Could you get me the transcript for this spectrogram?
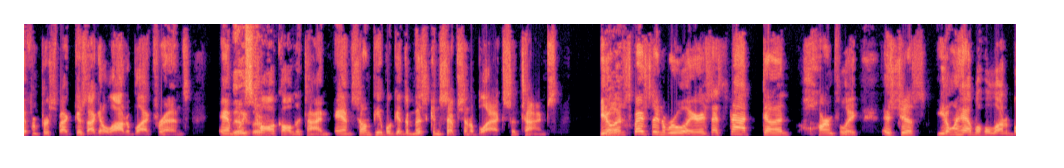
different perspective because I get a lot of black friends and Yes, we sir. talk all the time. And some people get the misconception of blacks at times, you know, yes. especially in the rural areas. That's not done harmfully. It's just you don't have a whole lot of black.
